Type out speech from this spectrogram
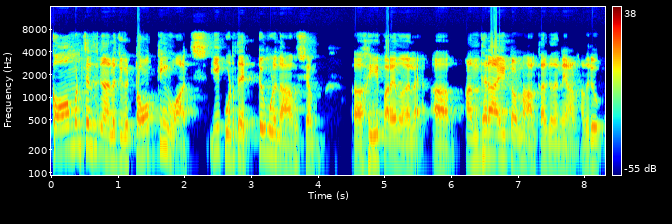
കോമൺ സെൻസ് ഞാൻ ആലോചിക്കുക ടോക്കിംഗ് വാച്ച് ഈ കൂട്ടത്തിൽ ഏറ്റവും കൂടുതൽ ആവശ്യം ഈ പറയുന്ന പോലെ അന്ധരായിട്ടുള്ള ആൾക്കാർക്ക് തന്നെയാണ്. അതൊരു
